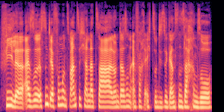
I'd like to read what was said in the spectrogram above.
viele. Also es sind ja 25 an der Zahl und da sind einfach echt so diese ganzen Sachen so.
